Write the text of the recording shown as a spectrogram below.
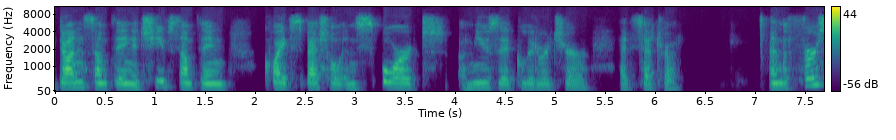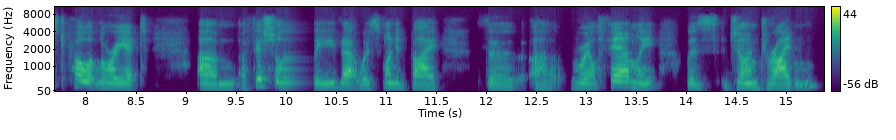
done something, achieved something quite special in sport, uh, music, literature, etc. And the first poet laureate um, officially that was funded by the uh, royal family was John Dryden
